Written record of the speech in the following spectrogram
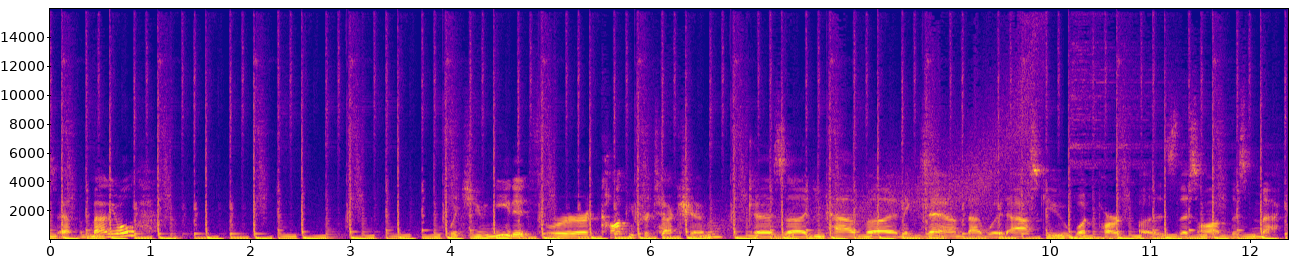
So I have the manual, which you needed for copy protection, because uh, you'd have uh, an exam that would ask you what part is this on this mech,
